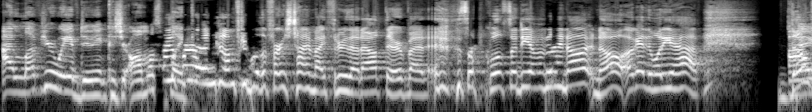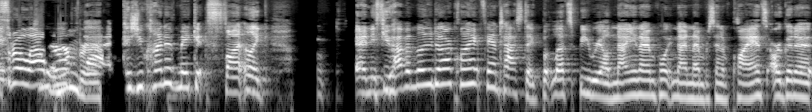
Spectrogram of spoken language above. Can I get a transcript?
I love your way of doing it because you're almost I like uncomfortable the first time I threw that out there, but it was like, well, so do you have a million dollars? No. Okay, then what do you have? Don't I throw out a number because you kind of make it fun. Like, and if you have a million dollar client, fantastic. But let's be real: ninety nine point nine nine percent of clients are gonna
